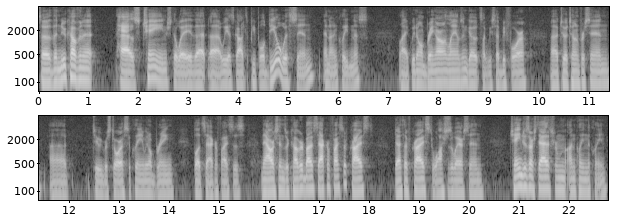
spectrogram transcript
So, the new covenant has changed the way that uh, we as God's people deal with sin and uncleanness. Like, we don't bring our own lambs and goats, like we said before, uh, to atone for sin, uh, to restore us to clean. We don't bring blood sacrifices. Now our sins are covered by the sacrifice of Christ. Death of Christ washes away our sin, changes our status from unclean to clean.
